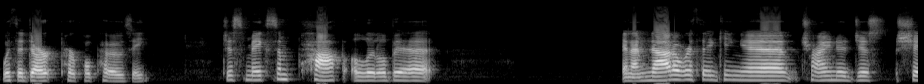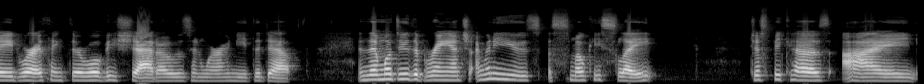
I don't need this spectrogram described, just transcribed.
with the dark purple posy. Just make them pop a little bit and I'm not overthinking it, trying to just shade where I think there will be shadows and where I need the depth. And then we'll do the branch. I'm going to use a smoky slate just because I,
